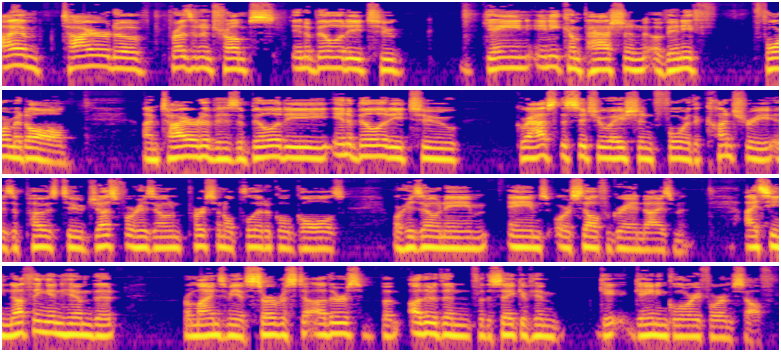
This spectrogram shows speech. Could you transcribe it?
I am tired of President Trump's inability to gain any compassion of any form at all. I'm tired of his ability inability to grasp the situation for the country as opposed to just for his own personal political goals or his own aim aims or self-aggrandizement. I see nothing in him that reminds me of service to others, but other than for the sake of him ga- gaining glory for himself.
